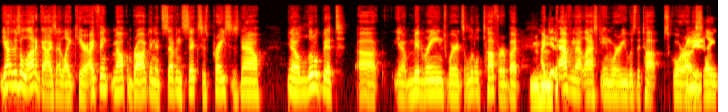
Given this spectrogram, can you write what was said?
yeah, there's a lot of guys I like here. I think Malcolm Brogdon at seven six, his price is now, you know, a little bit, uh, you know, mid range where it's a little tougher. But mm-hmm. I did have him that last game where he was the top scorer on oh, the yeah. slate,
